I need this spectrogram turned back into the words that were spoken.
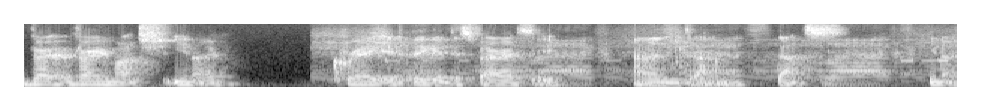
very very much you know created bigger disparity. And um, that's you know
